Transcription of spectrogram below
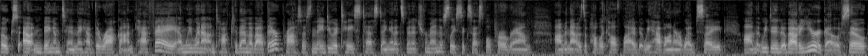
folks out in Binghamton. They have the Rock On Cafe, and we went out and talked to them about their process, and they do a taste testing, and it's been a tremendously successful program. Um, and that was a Public Health Live that we have on our website um, that we did about a year ago. So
